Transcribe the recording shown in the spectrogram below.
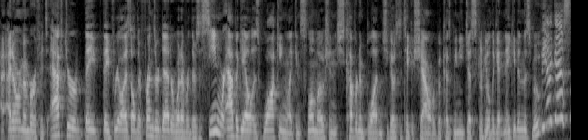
I, I don't remember if it's after they they've realized all their friends are dead or whatever. There's a scene where Abigail is walking like in slow motion and she's covered in blood and she goes to take a shower because we need Jessica Biel to get naked in this movie. I guess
